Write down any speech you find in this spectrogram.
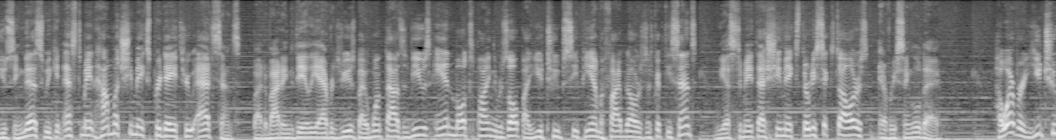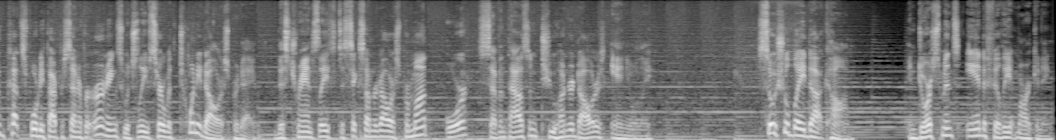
Using this, we can estimate how much she makes per day through AdSense. By dividing the daily average views by 1,000 views and multiplying the result by YouTube CPM of $5.50, we estimate that she makes $36 every single day. However, YouTube cuts 45% of her earnings, which leaves her with $20 per day. This translates to $600 per month or $7,200 annually. SocialBlade.com Endorsements and Affiliate Marketing.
